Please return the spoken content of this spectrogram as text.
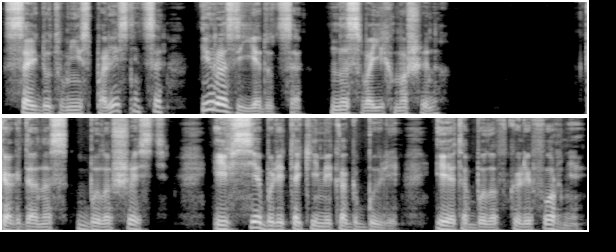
сойдут вниз по лестнице и разъедутся на своих машинах. Когда нас было шесть, и все были такими, как были, и это было в Калифорнии.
